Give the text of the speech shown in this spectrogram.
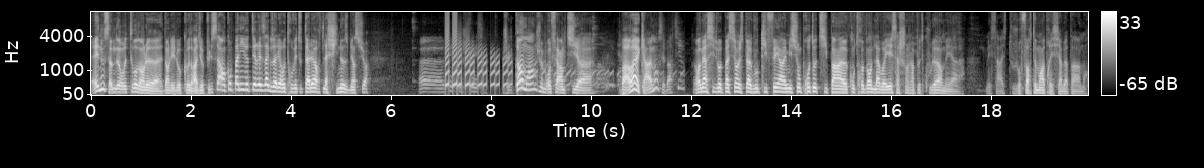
Et nous sommes de retour dans, le, dans les locaux de Radio Pulsar en compagnie de Teresa que vous allez retrouver tout à l'heure, la chineuse bien sûr. Euh, J'ai le temps moi, je vais me refaire un petit... euh, Bah ouais, carrément, c'est parti. Remercie de votre patience, j'espère que vous kiffez, hein, émission prototype, hein, euh, contrebande là, vous voyez, ça change un peu de couleur, mais, euh, mais ça reste toujours fortement appréciable apparemment.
